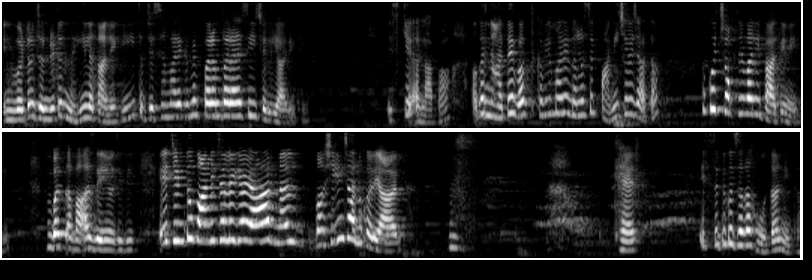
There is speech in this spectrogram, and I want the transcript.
इन्वर्टर जनरेटर नहीं लगाने की तो जैसे हमारे घर में परंपरा ऐसी ही चली आ रही थी। इसके अलावा, अगर नहाते वक्त कभी हमारे नलों से पानी चले जाता तो कोई चौंकने वाली बात ही नहीं थी। बस आवाज़ देनी होती थी, ए चिंटू, पानी चले गया यार, नल, मशीन चालू कर यार। खैर, इससे भी कुछ ज़्यादा होता नहीं था।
